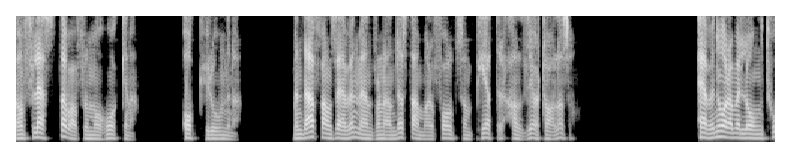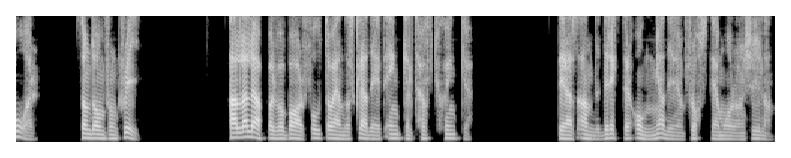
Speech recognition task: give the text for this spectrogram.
De flesta var från mohawkerna och huronerna. Men där fanns även män från andra stammar och folk som Peter aldrig hört talas om. Även några med långt hår, som de från Cree. Alla löpare var barfota och endast klädda i ett enkelt höftskynke. Deras andedräkter ångade i den frostiga morgonkylan.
